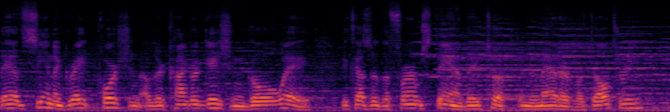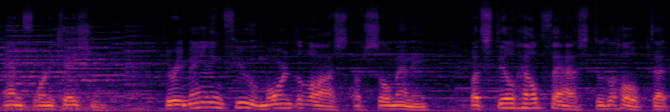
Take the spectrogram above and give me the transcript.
They had seen a great portion of their congregation go away because of the firm stand they took in the matter of adultery and fornication. The remaining few mourned the loss of so many, but still held fast to the hope that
